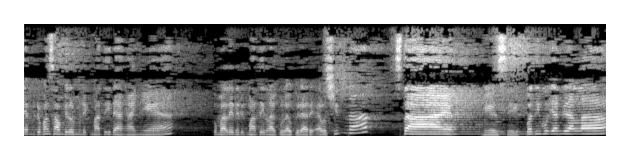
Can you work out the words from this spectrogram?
kalian di depan sambil menikmati dangannya. Kembali menikmati lagu-lagu dari El Shinta Style Music. Buat ibu yang di dalam,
